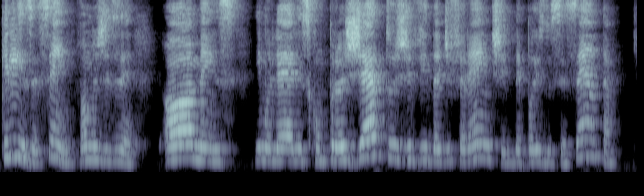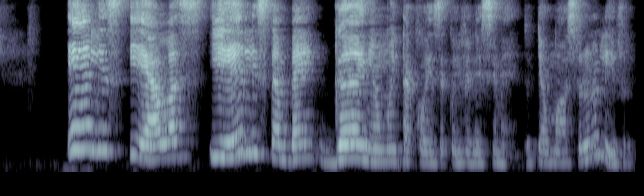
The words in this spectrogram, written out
crise, assim, vamos dizer, homens e mulheres com projetos de vida diferente depois dos 60, eles e elas, e eles também ganham muita coisa com o envelhecimento, que eu mostro no livro.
